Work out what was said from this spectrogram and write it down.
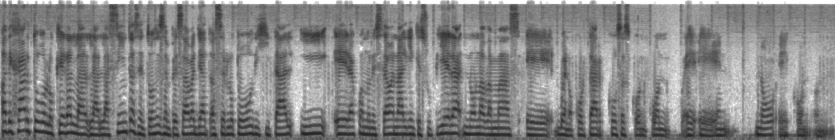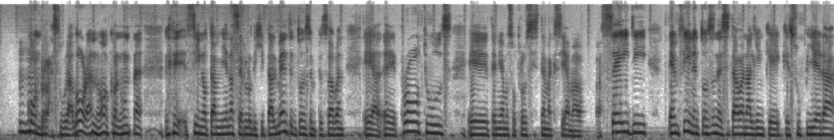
a dejar todo lo que eran las cintas, entonces empezaba ya a hacerlo todo digital y era cuando necesitaban a alguien que supiera, no nada más, eh, bueno, cortar cosas con, con eh, eh, no, con con rasuradora, ¿no? Con una, eh, sino también hacerlo digitalmente. Entonces empezaban eh, eh, Pro Tools, teníamos otro sistema que se llamaba Sadie, en fin, entonces necesitaban alguien que, supiera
